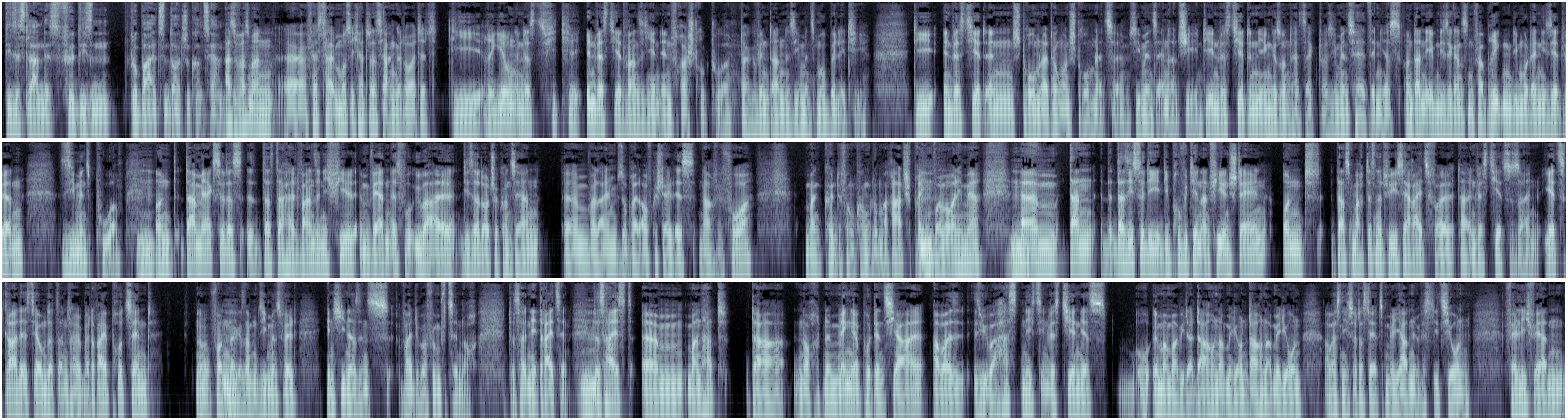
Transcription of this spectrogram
dieses Landes für diesen globalsten deutschen Konzern. Also was man äh, festhalten muss, ich hatte das ja angedeutet, die Regierung investiert wahnsinnig in Infrastruktur. Da gewinnt dann Siemens Mobility. Die investiert in Stromleitungen und Stromnetze, Siemens Energy. Die investiert in ihren Gesundheitssektor, Siemens Healthineers. Und dann eben diese ganzen Fabriken, die modernisiert werden, Siemens Pur. Mhm. Und da merkst du, dass, dass da halt wahnsinnig viel im Werden ist, wo überall dieser deutsche Konzern ähm, weil er so breit aufgestellt ist, nach wie vor man könnte von Konglomerat sprechen, mhm. wollen wir aber nicht mehr, mhm. ähm, dann da siehst du, die, die profitieren an vielen Stellen und das macht es natürlich sehr reizvoll, da investiert zu sein. Jetzt gerade ist der Umsatzanteil bei drei Prozent ne, von mhm. der gesamten Siemens-Welt. In China sind es weit über 15 noch. Das heißt, nee, 13. Mhm. Das heißt, ähm, man hat da noch eine Menge Potenzial, aber sie überhast nichts, sie investieren jetzt immer mal wieder da 100 Millionen, da 100 Millionen, aber es ist nicht so, dass da jetzt Milliardeninvestitionen fällig werden.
